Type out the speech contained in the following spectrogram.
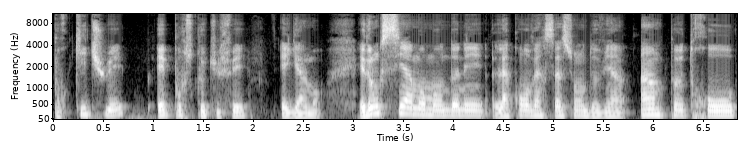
pour qui tu es et pour ce que tu fais également. Et donc si à un moment donné la conversation devient un peu trop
